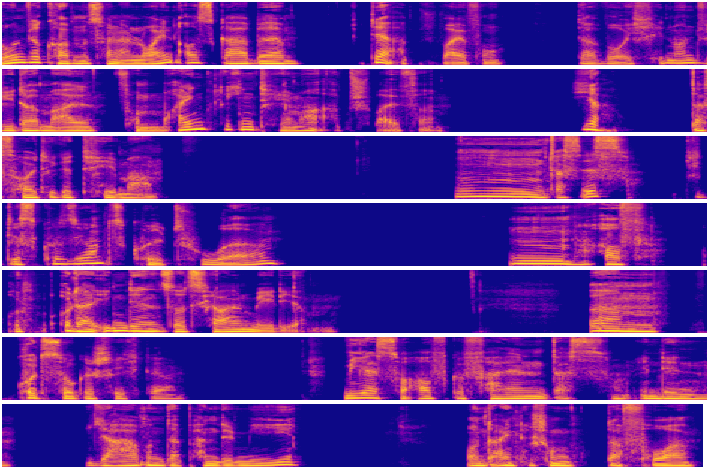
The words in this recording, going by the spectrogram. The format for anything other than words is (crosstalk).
Hallo und willkommen zu einer neuen Ausgabe der Abschweifung, da wo ich hin und wieder mal vom eigentlichen Thema abschweife. Ja, das heutige Thema. Hm, das ist die Diskussionskultur hm, auf oder in den sozialen Medien. Ähm, kurz zur Geschichte. Mir ist so aufgefallen, dass in den Jahren der Pandemie und eigentlich schon davor.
